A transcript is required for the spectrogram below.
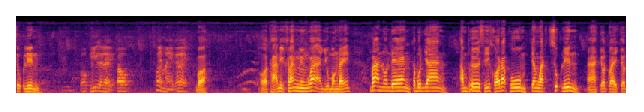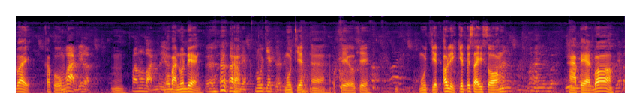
สุรินทร์เป่าผีก็ได้เป่าไฟใหม่ก็ได้บ่ อ๋อถามอีกครั้งหนึ่งว่าอยู่หมองไหน บ้านโนนแดงตำบลยางอำเภอศรีขอรภูมิ จังหวัดสุรินทร์อ่าจดไว้จดไว้ครับผมวาดนี่เหรออืมความมาหวานมันเดีหมู่บ้านโนนแดง เออครับ หมูเจ็ดเลยหมู่เจ็ดอ่าโอเคโอเคหมู่เจ็ดเอาเหล็กเจ็ดไปใส่สองมันมันห้าแปดบ่เดี๋ยวไป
